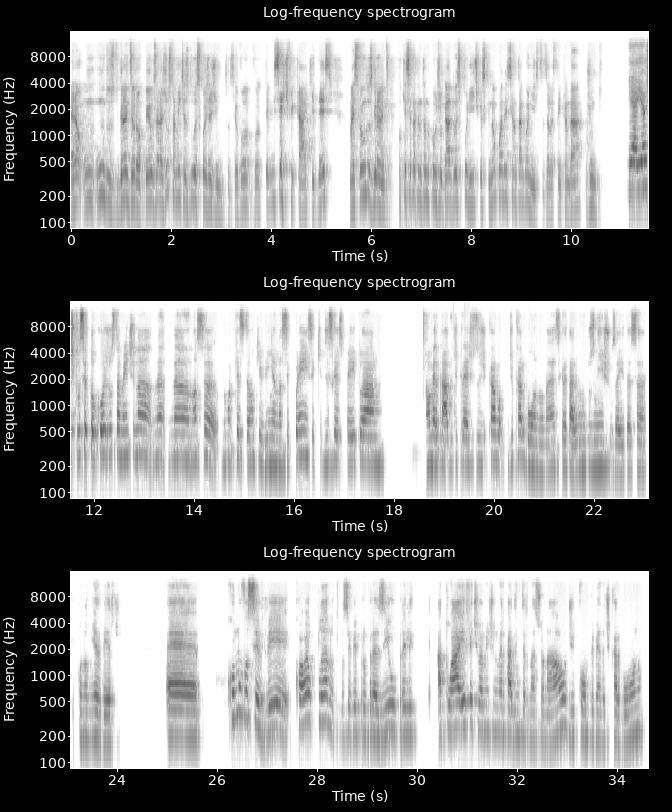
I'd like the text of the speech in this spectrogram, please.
era um, um dos grandes europeus, era justamente as duas coisas juntas. Eu vou, vou me certificar aqui desse, mas foi um dos grandes, porque você está tentando conjugar duas políticas que não podem ser antagonistas, elas têm que andar junto. E aí acho que você tocou justamente na, na, na nossa numa questão que vinha na sequência que diz respeito a, ao mercado de créditos de, de carbono, né, secretário, um dos nichos aí dessa economia verde. É, como você vê, qual é o plano que você vê para o Brasil para ele atuar efetivamente no mercado internacional de compra e venda de carbono?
